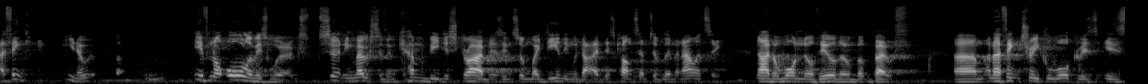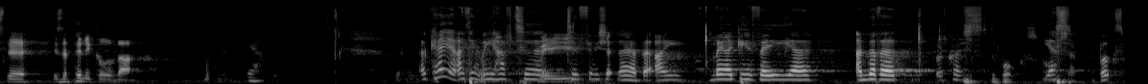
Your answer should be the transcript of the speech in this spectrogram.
I think, you know, if not all of his works, certainly most of them can be described as in some way dealing with that, this concept of liminality. Neither one nor the other, but both. Um, and I think Treacle Walker is, is, the, is the pinnacle of that. Yeah. Okay, I think we have to, We- to finish up there, but I, may I give a, uh, another request? The books. Yes, the books.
